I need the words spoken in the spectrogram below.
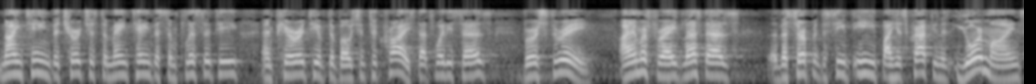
19, the church is to maintain the simplicity and purity of devotion to Christ. That's what he says, verse 3. I am afraid lest as the serpent deceived Eve by his craftiness, your minds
